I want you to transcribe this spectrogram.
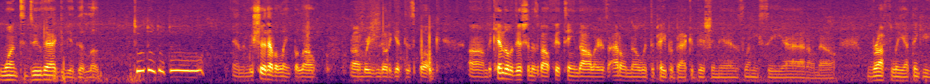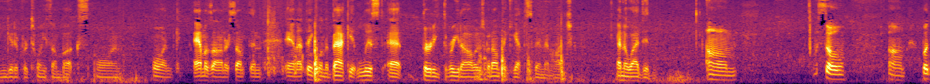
want to do that. Give you a good look. And we should have a link below um, where you can go to get this book. Um, the Kindle edition is about $15. I don't know what the paperback edition is. Let me see. I don't know. Roughly, I think you can get it for 20 some bucks on on Amazon or something. And I think on the back it lists at $33, but I don't think you have to spend that much. I know I didn't. Um, so, um, but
